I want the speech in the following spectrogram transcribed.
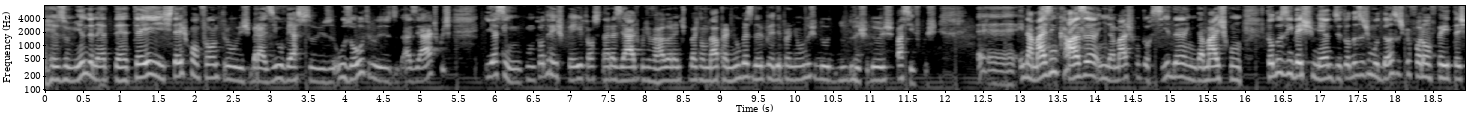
resumindo, né? Três, três confrontos Brasil versus os outros asiáticos. E assim, com todo respeito ao cenário asiático de Valorant, mas não dá para nenhum brasileiro perder para nenhum dos, do, dos, dos pacíficos. É, ainda mais em casa, ainda mais com torcida, ainda mais com todos os investimentos e todas as mudanças que foram feitas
